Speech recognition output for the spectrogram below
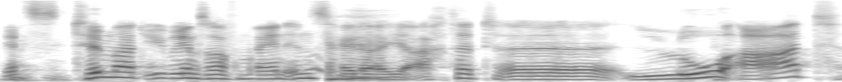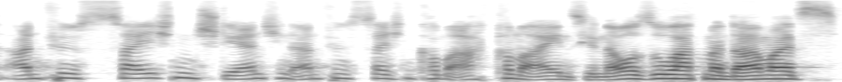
Jetzt, Tim hat übrigens auf meinen Insider geachtet. Äh, Loart, Anführungszeichen, Sternchen, Anführungszeichen, 8,1. Genau so hat man damals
